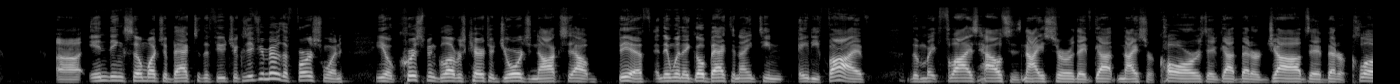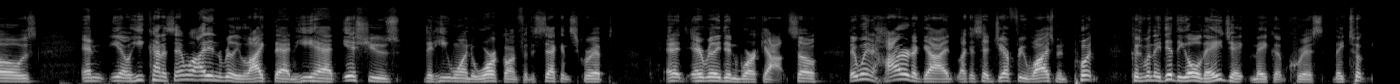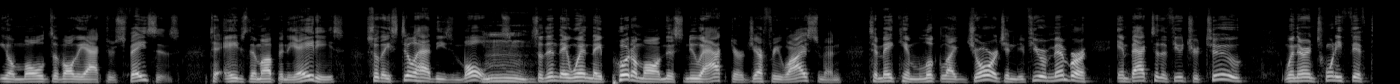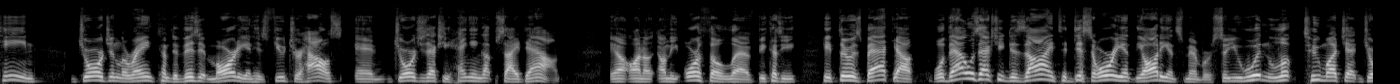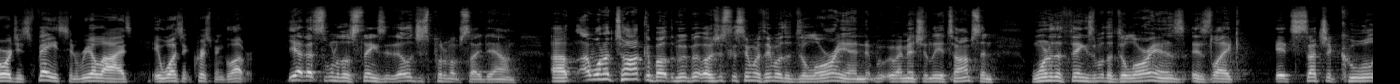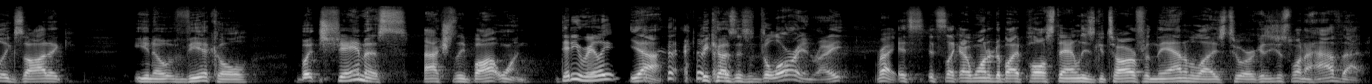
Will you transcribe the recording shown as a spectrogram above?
uh, ending so much of Back to the Future. Because if you remember the first one, you know, Crispin Glover's character George knocks out Biff, and then when they go back to 1985, the McFly's house is nicer. They've got nicer cars. They've got better jobs. They have better clothes. And you know, he kind of said, "Well, I didn't really like that," and he had issues that he wanted to work on for the second script, and it, it really didn't work out. So they went and hired a guy, like I said, Jeffrey Weissman, put because when they did the old age makeup, Chris, they took you know molds of all the actors' faces to age them up in the '80s, so they still had these molds. Mm. So then they went and they put them on this new actor, Jeffrey Weissman, to make him look like George. And if you remember in Back to the Future 2, when they're in 2015, George and Lorraine come to visit Marty in his future house, and George is actually hanging upside down you know, on a, on the ortho lev because he he threw his back out. Well, that was actually designed to disorient the audience members, so you wouldn't look too much at George's face and realize it wasn't Crispin Glover. Yeah, that's one of those things. They'll just put them upside down. Uh, I want to talk about the movie, but I was just going to say one thing about the DeLorean. I mentioned Lea Thompson. One of the things about the DeLorean is, is like it's such a cool, exotic, you know, vehicle. But Seamus actually bought one. Did he really? Yeah, because it's a DeLorean, right? Right. It's it's like I wanted to buy Paul Stanley's guitar from the Animalized tour because you just want to have that.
